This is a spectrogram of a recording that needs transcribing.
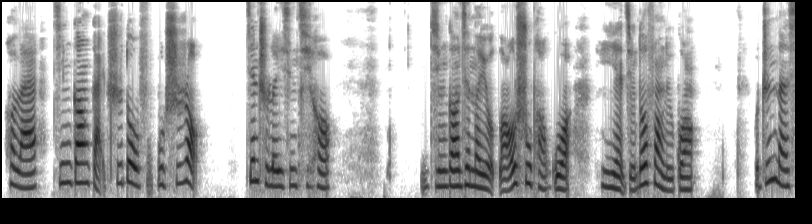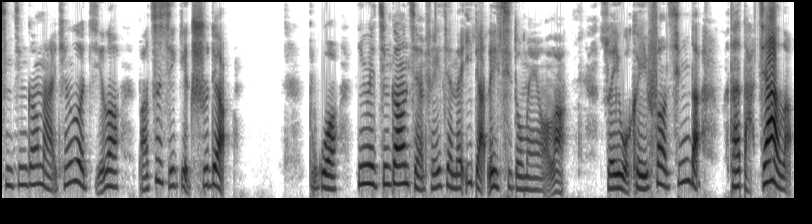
后来，金刚改吃豆腐不吃肉，坚持了一星期后，金刚见到有老鼠跑过，眼睛都放绿光。我真担心金刚哪一天饿极了，把自己给吃掉。不过，因为金刚减肥减的一点力气都没有了，所以我可以放心的和他打架了。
